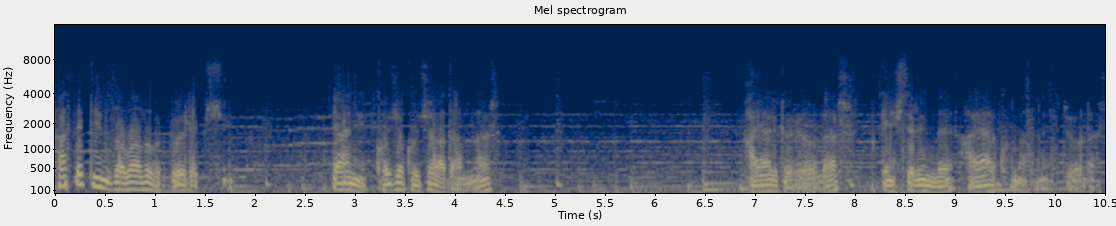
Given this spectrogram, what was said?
Kastettiğim zavallılık böyle bir şey. Yani koca koca adamlar hayal görüyorlar. Gençlerin de hayal kurmasını istiyorlar.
